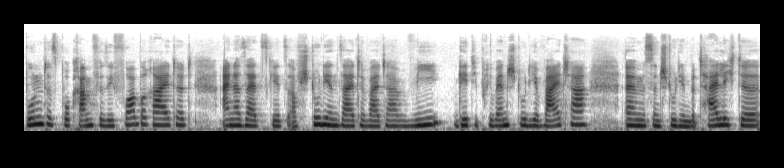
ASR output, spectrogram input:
buntes Programm für Sie vorbereitet. Einerseits geht es auf Studienseite weiter. Wie geht die Prevent-Studie weiter? Ähm, es sind Studienbeteiligte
